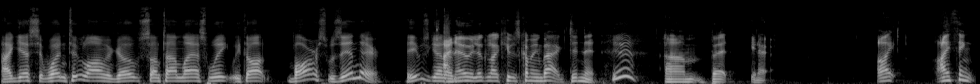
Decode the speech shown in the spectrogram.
I guess it wasn't too long ago, sometime last week, we thought Boris was in there. He was going to. I know it looked like he was coming back, didn't it? Yeah. Um, but you know, I I think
